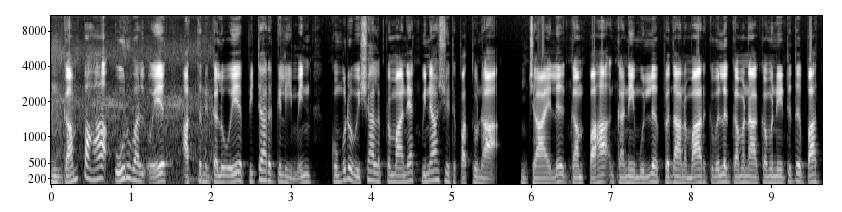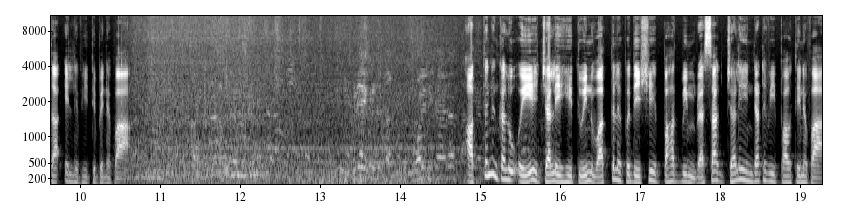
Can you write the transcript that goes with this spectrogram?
ගම්පහ ඌරුවල් ඔය අත්තනගල ඔය පිටාර්ගලීමෙන් කුඹුරු විශාල ප්‍රමාණයක් විනාශයට පත් වුණා. ජායල ගම්පහ ගනේ මුල්ල ප්‍රධාන මාර්ගවල ගමනාගමනයටද බාධා එල්ල වී තිබෙනවා. අත්තනගලු ඔයේ ජලය හේතුවෙන් වත්තල ප්‍රදේශයේ පහත්බිම් රැසක් ජලයෙන් යට වී පවතිනවා.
